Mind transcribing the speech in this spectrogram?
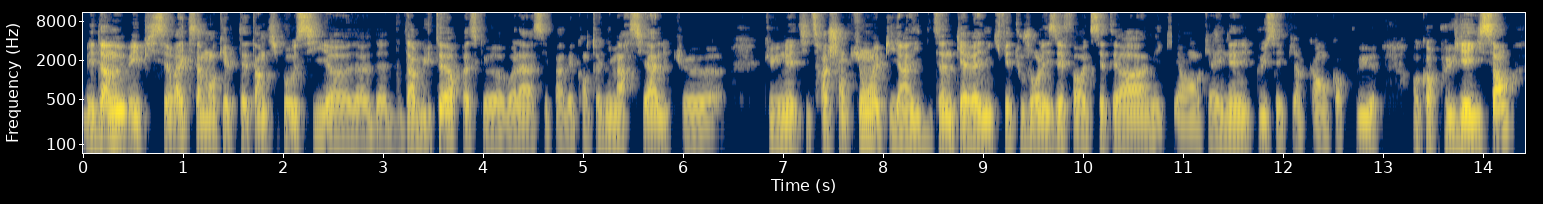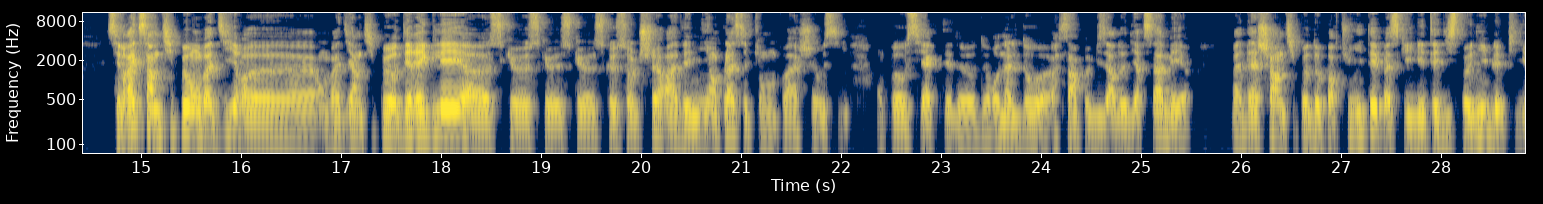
mais d'un et puis c'est vrai que ça manquait peut-être un petit peu aussi d'un buteur parce que voilà c'est pas avec Anthony Martial que que United sera champion. Et puis il y a un Edison Cavani qui fait toujours les efforts, etc., mais qui a, qui a une année plus et qui est encore plus, encore plus vieillissant. C'est vrai que c'est un petit peu, on va dire, euh, on va dire un petit peu déréglé euh, ce que ce que ce que ce que Solskjaer avait mis en place. Et puis on peut acheter aussi, on peut aussi acter de, de Ronaldo. Euh, c'est un peu bizarre de dire ça, mais bah, d'achat un petit peu d'opportunité parce qu'il était disponible et puis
